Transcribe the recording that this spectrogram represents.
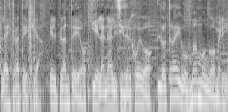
La estrategia, el planteo y el análisis del juego lo trae Guzmán Montgomery.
